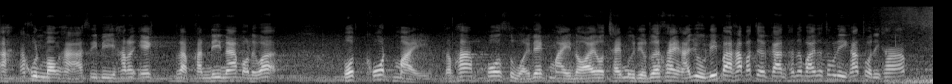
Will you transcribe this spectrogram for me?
อะถ้าคุณมองหา CB 500X สำหรับคันนี้นะ บอกเลยว่ารถโคตรใหม่ สภาพโคตรสวยเลขใหม่น้อยรถใช้มือเดียวด้วยใครหาอยู่รีบมาครับมาเจอกันทันเดอร์ไบต์นนทบุรีครับสวัสดีครับ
